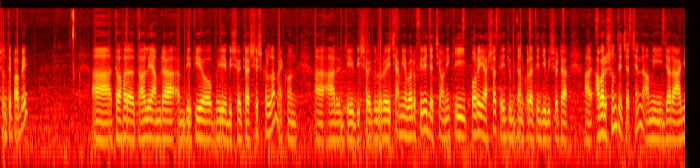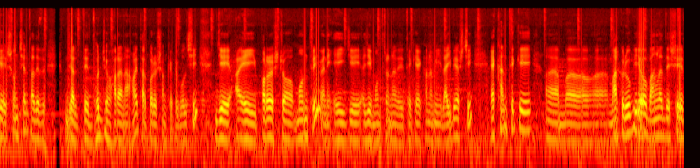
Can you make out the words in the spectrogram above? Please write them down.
শুনতে পাবে। তাহলে আমরা দ্বিতীয় বিষয়টা শেষ করলাম। এখন আর যে বিষয়গুলো রয়েছে আমি আবারও ফিরে যাচ্ছি। অনেকেই পরে আসাতে যোগদান করাতে যে বিষয়টা আহ, আবারও শুনতে চাচ্ছেন। আমি যারা আগে শুনছেন তাদের যাতে ধৈর্য হারা না হয় তারপরে সংক্ষেপে বলছি যে এই পররাষ্ট্র মন্ত্রী মানে এই যে যে মন্ত্রণালয় থেকে এখন আমি লাইভে আসছি এখান থেকে মার্কো রুবিও বাংলাদেশের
